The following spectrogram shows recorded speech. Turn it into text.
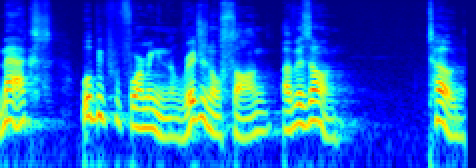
Max will be performing an original song of his own, Toad.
